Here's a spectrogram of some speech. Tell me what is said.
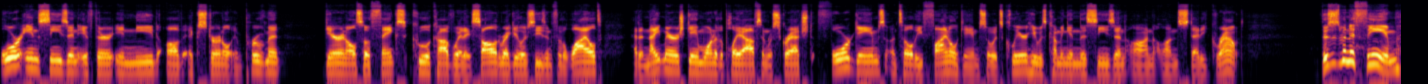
or in season if they're in need of external improvement. Guerin also thanks Kulikov, who had a solid regular season for the Wild, had a nightmarish game one of the playoffs, and was scratched four games until the final game. So it's clear he was coming in this season on unsteady ground. This has been a theme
